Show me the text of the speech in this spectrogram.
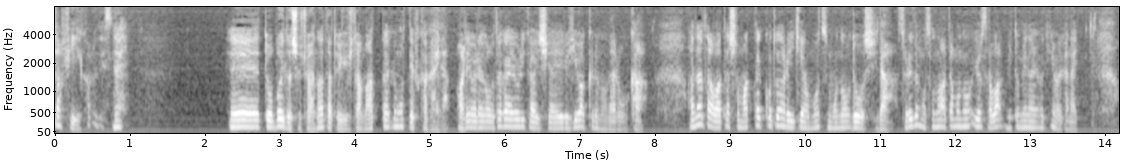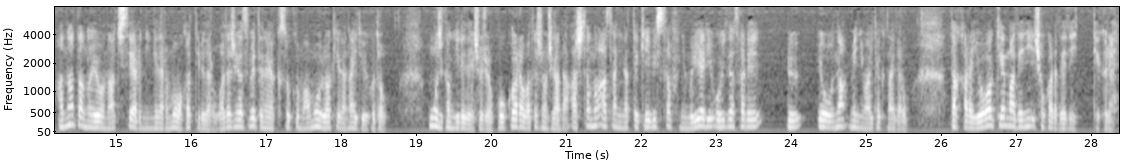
チャフィーからですね。えーと、ボイド所長、あなたという人は全くもって不可解だ。我々がお互いを理解し合える日は来るのだろうか。あなたは私と全く異なる意見を持つ者同士だ。それでもその頭の良さは認めないわけにはいかない。あなたのような知性ある人間ならもう分かっているだろう。私が全ての約束を守るわけがないということ。もう時間切れで、所長。ここから私の時間だ。明日の朝になって警備スタッフに無理やり追い出されるような目には会いたくないだろう。だから夜明けまでに署から出て行ってくれ。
